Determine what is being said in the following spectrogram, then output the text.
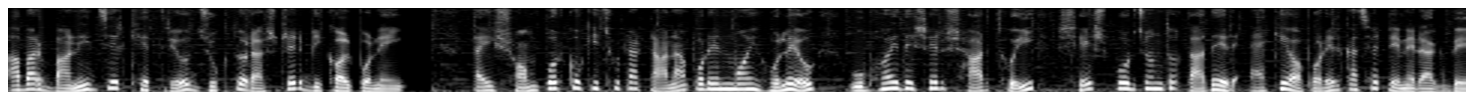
আবার বাণিজ্যের ক্ষেত্রেও যুক্তরাষ্ট্রের বিকল্প নেই। তাই সম্পর্ক কিছুটা টানাপোড়েনময় হলেও উভয় দেশের স্বার্থই শেষ পর্যন্ত তাদের একে অপরের কাছে টেনে রাখবে।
